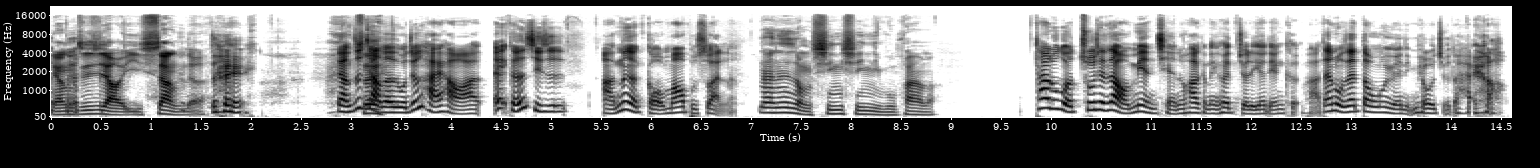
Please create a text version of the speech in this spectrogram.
两只脚以上的，对，两只脚的我就是还好啊。哎，可是其实啊，那个狗猫不算了。那那种猩猩你不怕吗？它如果出现在我面前的话，可能会觉得有点可怕。但如果在动物园里面，我觉得还好。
